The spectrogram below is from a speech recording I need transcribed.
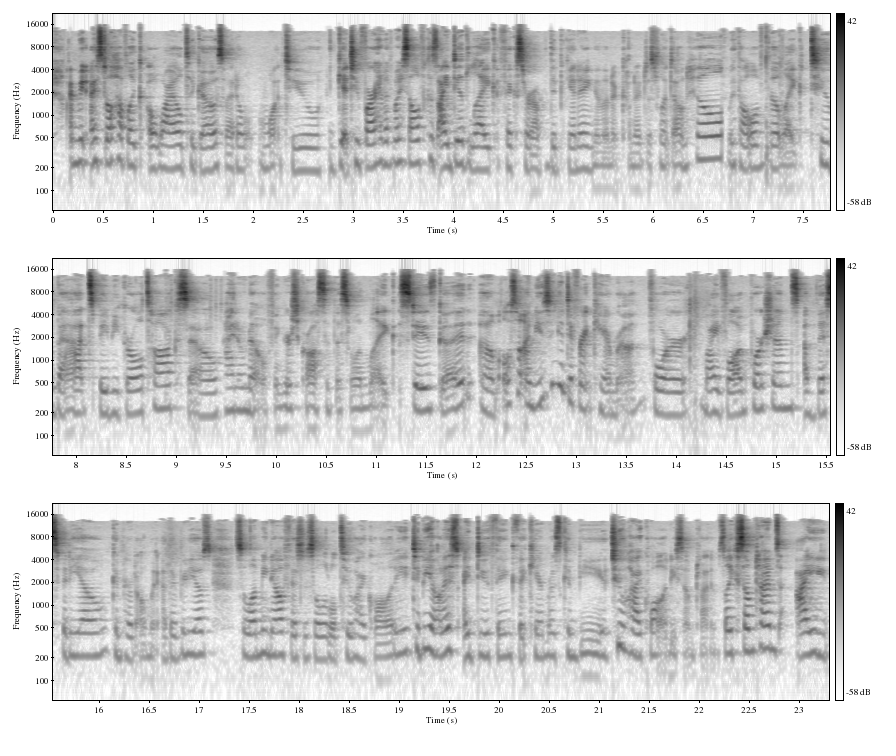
I mean, I still have like a while to go, so I don't want to get too far ahead of myself because I did like fix her up at the beginning and then it kind of just went downhill with all of the like two bats baby girl talk. So I don't know, fingers crossed that this one like stays good. Um, also, I'm using a different camera for my vlog portions of this video compared to all my other videos. So let me know if this is a little too high quality. To be honest, I do think that cameras can be too high quality sometimes. Like sometimes I,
